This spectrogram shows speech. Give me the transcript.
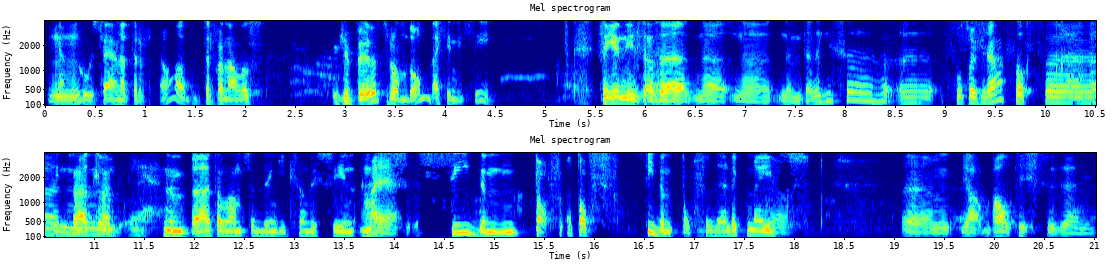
Het kan Mhm. goed zijn dat er, ja, dat er van alles gebeurt rondom dat je niet ziet. Zeg, en is dat eh, een, een, een Belgische eh, fotograaf of eh, in het buitenland? Een, een buitenlandse, denk ik, eens zien. Ah, Max Siedentoff. Tof. Siedentoff, dat lijkt mij iets... Ehm, ja, Baltisch te zijn.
